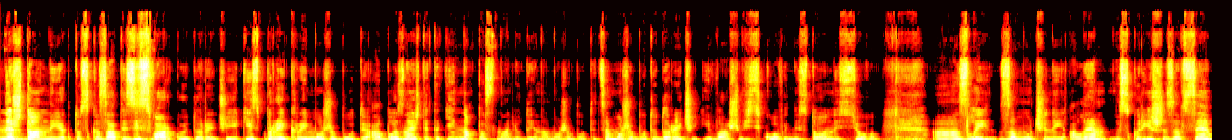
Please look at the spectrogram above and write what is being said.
нежданий, як то сказати, зі сваркою, до речі, якийсь прикрий може бути, або, знаєте, такий напасна людина може бути. Це може бути, до речі, і ваш військовий, не з того, не з цього. Злий, замучений, але скоріше за все.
